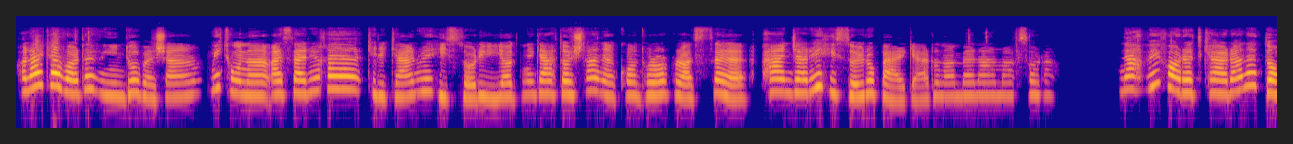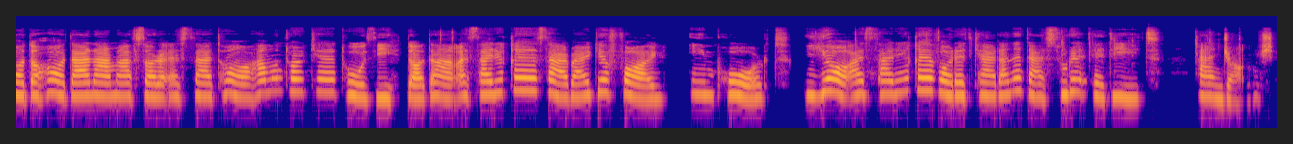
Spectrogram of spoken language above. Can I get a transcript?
حالا اگر وارد window بشم می‌تونم از طریق کلیک کردن روی history یا نگه داشتن control plus پنجره history رو برگردونم به نرم افزارم. نحوه وارد کردن داده ها در نرم افزار ها همونطور که توضیح دادم از طریق سربرگ فایل، import یا از طریق وارد کردن دستور edit انجام میشه.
